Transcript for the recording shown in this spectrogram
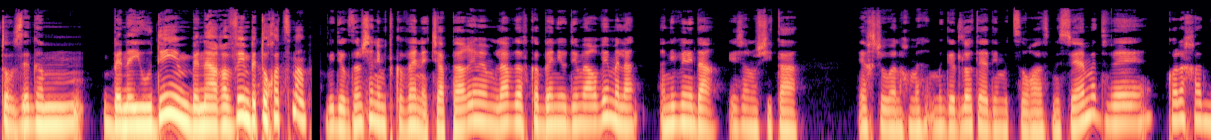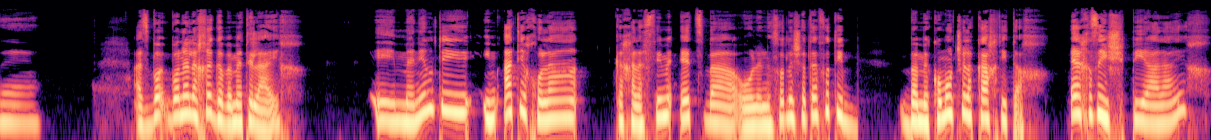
טוב, זה גם בין היהודים, בין הערבים, בתוך עצמם. בדיוק, זה מה שאני מתכוונת, שהפערים הם לאו דווקא בין יהודים וערבים, אלא אני ונדע, יש לנו שיטה, איכשהו אנחנו מגדלות את הילדים בצורה מסוימת, וכל אחד... אה, אז בוא, בוא נלך רגע באמת אלייך. אה, מעניין אותי אם את יכולה ככה לשים אצבע או לנסות לשתף אותי במקומות שלקחת איתך. איך זה השפיע עלייך,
